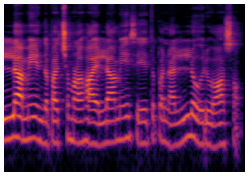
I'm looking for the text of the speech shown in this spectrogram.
எல்லாமே இந்த பச்சை மிளகாய் எல்லாமே சேர்த்தப்போ நல்ல ஒரு வாசம்.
